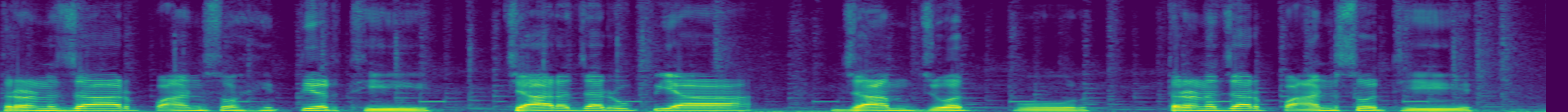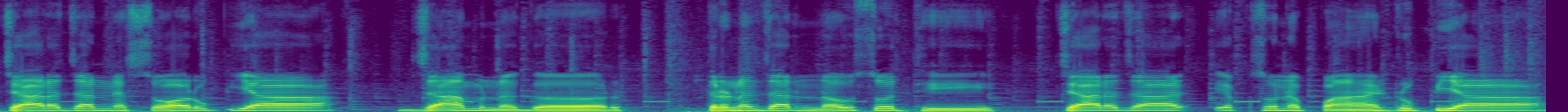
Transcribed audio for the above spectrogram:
ત્રણ હજાર પાંચસો સિત્તેરથી ચાર હજાર રૂપિયા જામ જોધપુર ત્રણ હજાર પાંચસોથી ચાર હજારને સો રૂપિયા, જામનગર ત્રણ હજાર નવસોથી ચાર હજાર એકસો ને પાંઠ રૂપિયા,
